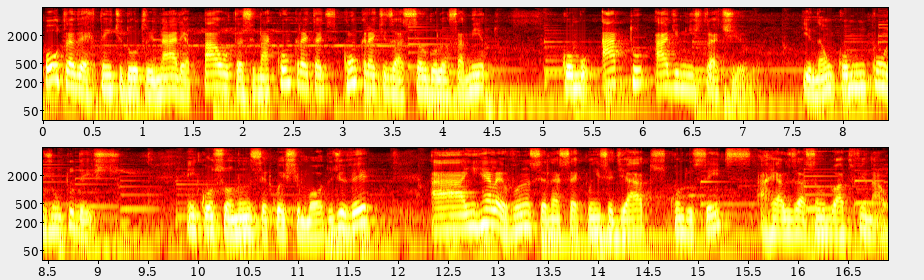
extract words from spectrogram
outra vertente doutrinária pauta-se na concretização do lançamento como ato administrativo e não como um conjunto deste. Em consonância com este modo de ver, há irrelevância na sequência de atos conducentes à realização do ato final,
